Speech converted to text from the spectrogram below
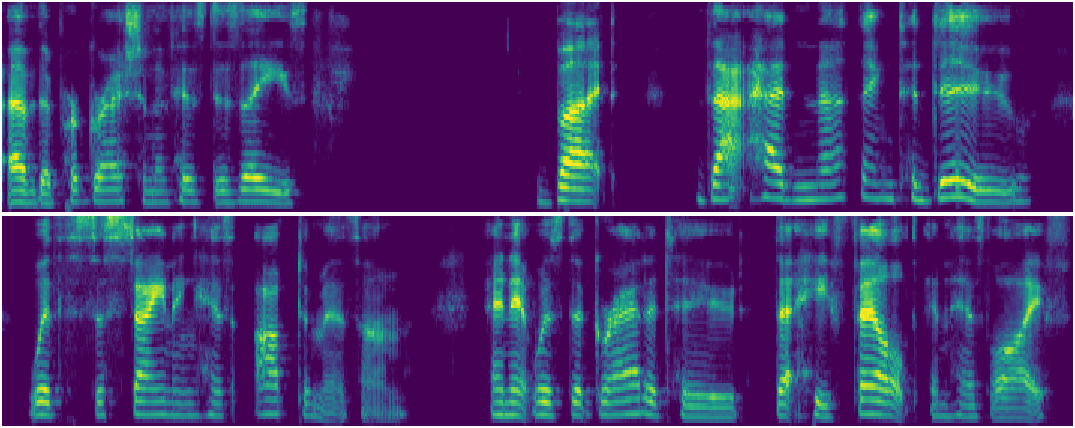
of the progression of his disease. But that had nothing to do with sustaining his optimism. And it was the gratitude that he felt in his life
